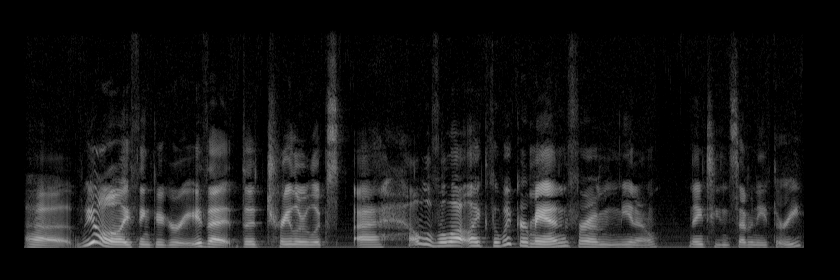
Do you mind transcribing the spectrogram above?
uh, we all, I think, agree that the trailer looks a hell of a lot like The Wicker Man from, you know, 1973.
